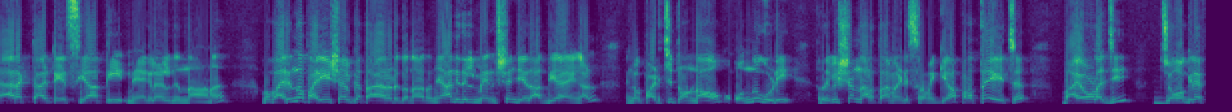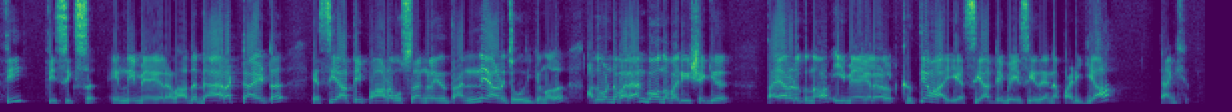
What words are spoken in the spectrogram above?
ഡയറക്റ്റ് ആയിട്ട് എസ് സി ആർ ടി മേഖലകളിൽ നിന്നാണ്. അപ്പോൾ വരുന്ന പരീക്ഷകൾക്ക് തയ്യാറെടുക്കുന്നവർ ഞാൻ ഇതിൽ മെൻഷൻ ചെയ്ത അധ്യായങ്ങൾ നിങ്ങൾ പഠിച്ചിട്ടുണ്ടാവും. ഒന്നുകൂടി റിവിഷൻ നടത്താൻ വേണ്ടി ശ്രമിക്കുക. പ്രത്യേകിച്ച് ബയോളജി ജോഗ്രഫി ഫിസിക്സ് എന്നീ മേഖലകൾ. അത് ഡയറക്റ്റ് ആയിട്ട് എസ് സി ആർ ടി പാഠപുസ്തകങ്ങളിൽ നിന്ന് തന്നെയാണ് ചോദിക്കുന്നത്. അതുകൊണ്ട് വരാൻ പോകുന്ന പരീക്ഷയ്ക്ക് തയ്യാറെടുക്കുന്നവർ ഈ മേഖലകൾ കൃത്യമായി S C R T base ചെയ്ത് തന്നെ പഠിക്കുക. താങ്ക്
